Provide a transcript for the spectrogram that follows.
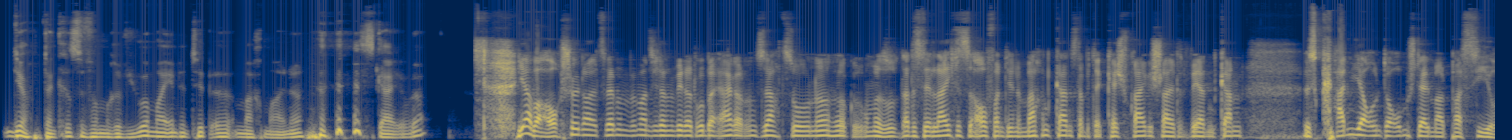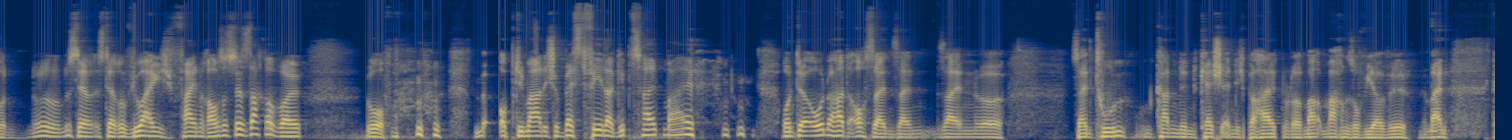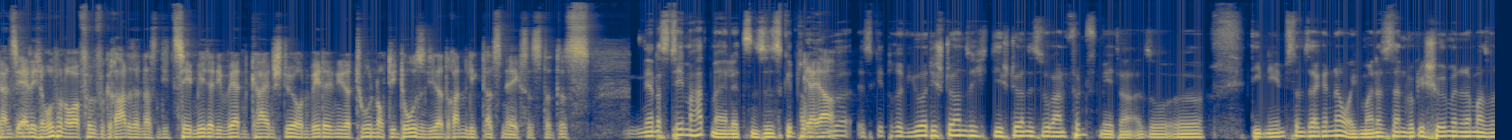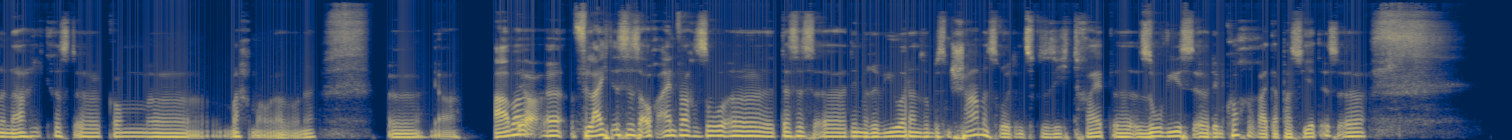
Ja, dann kriegst du vom Reviewer mal eben den Tipp, äh, mach mal, ne? ist geil, oder? Ja, aber auch schöner, als wenn man, wenn man sich dann wieder drüber ärgert und sagt, so, ne, so, das ist der leichteste Aufwand, den du machen kannst, damit der Cache freigeschaltet werden kann. Es kann ja unter Umständen mal passieren. Ne? Ist, der, ist der Review eigentlich fein raus aus der Sache, weil jo, optimalische Bestfehler gibt's halt mal. und der Owner hat auch sein, sein, sein, äh, sein Tun und kann den Cash endlich behalten oder ma machen, so wie er will. Ich meine, ganz ehrlich, da muss man aber fünf gerade sein lassen. Die zehn Meter, die werden keinen stören. Weder die Natur noch die Dose, die da dran liegt als nächstes. Das ist ja, das Thema hatten wir ja letztens. Es gibt Reviewer, ja, ja. es gibt Reviewer, die stören sich, die stören sich sogar an fünf Meter. Also äh, die nehmen es dann sehr genau. Ich meine, das ist dann wirklich schön, wenn du dann mal so eine Nachricht kriegst, äh, komm, äh, mach mal oder so, ne? Äh, ja. Aber ja. äh, vielleicht ist es auch einfach so, äh, dass es äh, dem Reviewer dann so ein bisschen Schamesröt ins Gesicht treibt, äh, so wie es äh, dem Kochereiter passiert ist. Äh,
